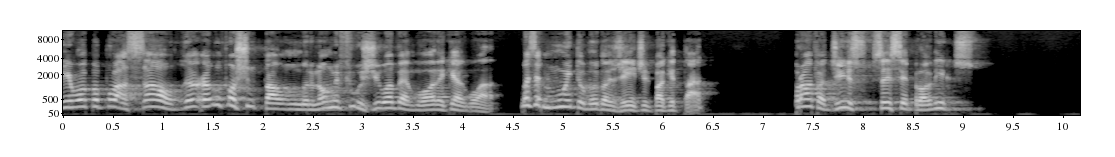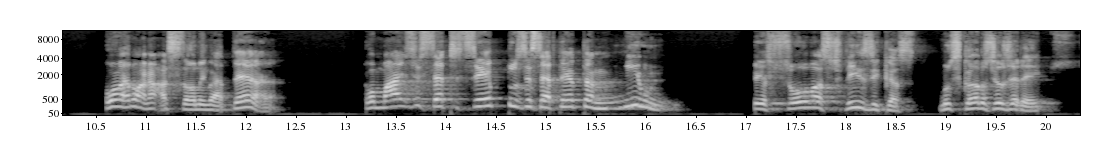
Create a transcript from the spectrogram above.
e uma população, eu, não vou chutar o número, não me fugiu a memória aqui agora, mas é muita, muita gente impactada. Prova disso, sem ser prolixo, com a nação na Inglaterra, com mais de 770 mil pessoas físicas buscando seus direitos.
